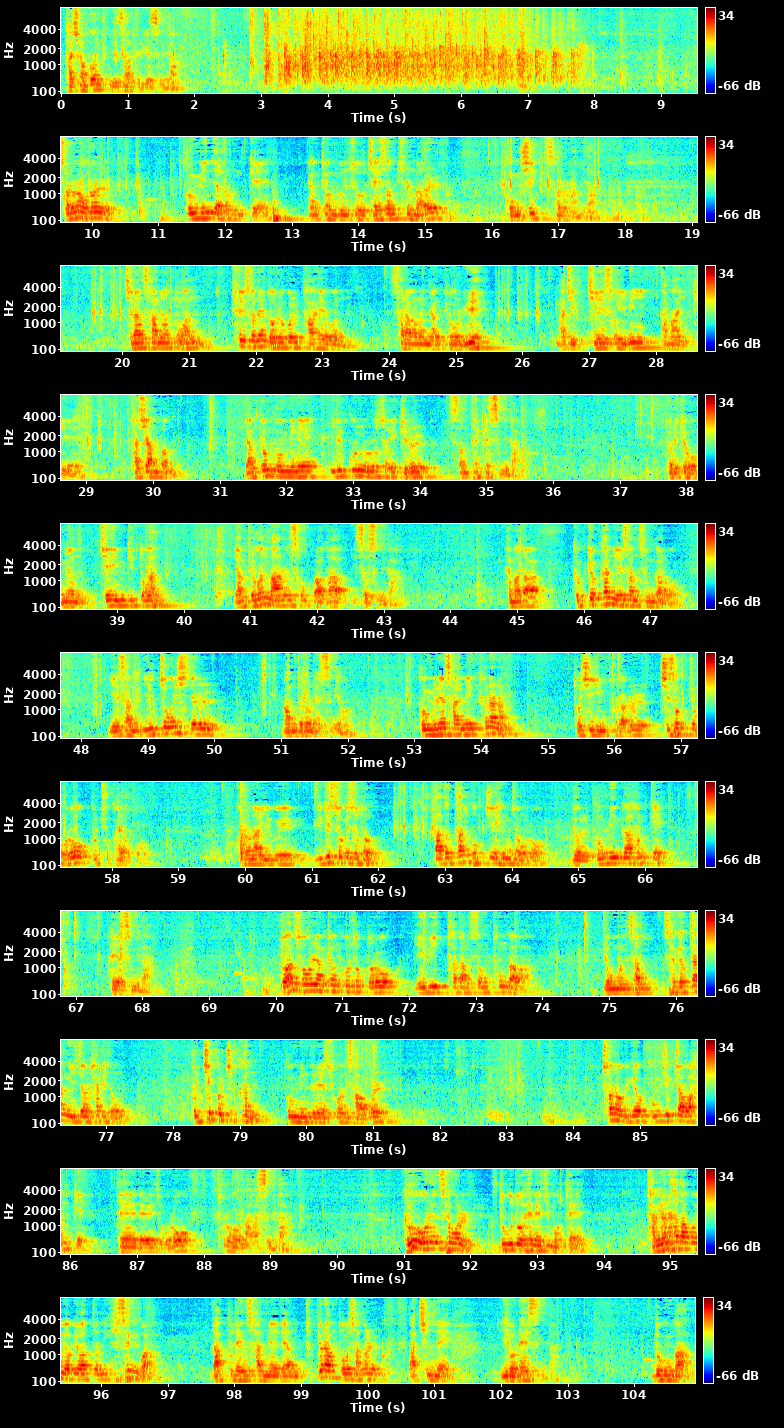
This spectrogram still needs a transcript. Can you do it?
다시 한번 인사드리겠습니다. 저는 오늘 국민 여러분께 양평 군수 재선 출마를 공식 선언합니다. 지난 4년 동안 최선의 노력을 다해온 사랑하는 양평을 위해 아직 제 소임이 남아있기에 다시 한번 양평 국민의 일꾼으로서의 길을 선택했습니다. 돌이켜보면 제 임기 동안 양평은 많은 성과가 있었습니다. 해마다 급격한 예산 증가로 예산 1조 원 시대를 만들어냈으며 국민의 삶이 편안한 도시 인프라를 지속적으로 구축하였고 코로나19의 위기 속에서도 따뜻한 복지 행정으로 늘 국민과 함께 하였습니다. 또한 서울 양평 고속도로 예비 타당성 통과와 용문산 사격장 이전 합의 등 굵직굵직한 국민들의 수건 사업을 1,500여 공직자와 함께 대내외적으로 풀어나갔습니다. 그 오랜 세월 누구도 해내지 못해 당연하다고 여겨왔던 희생과 낙후된 삶에 대한 특별한 보상을 마침내 이뤄냈습니다. 누군가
